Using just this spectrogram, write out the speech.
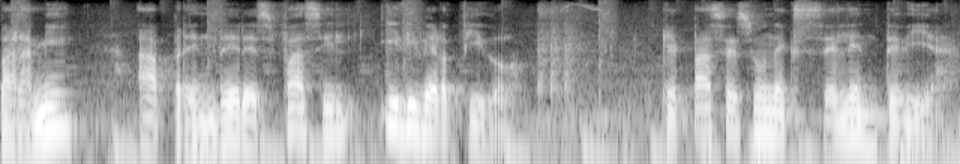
Para mí, aprender es fácil y divertido. Que pases un excelente día.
